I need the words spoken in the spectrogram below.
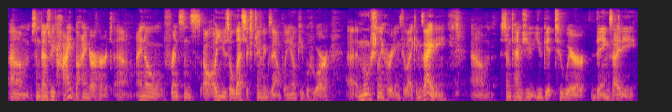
Um, sometimes we hide behind our hurt. Um, I know, for instance, I'll, I'll, use a less extreme example. You know, people who are uh, emotionally hurting through like anxiety. Um, sometimes you, you get to where the anxiety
